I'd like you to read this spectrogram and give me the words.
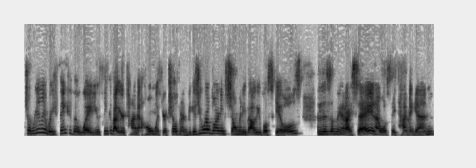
to really rethink the way you think about your time at home with your children because you are learning so many valuable skills and this is something that i say and i will say time again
